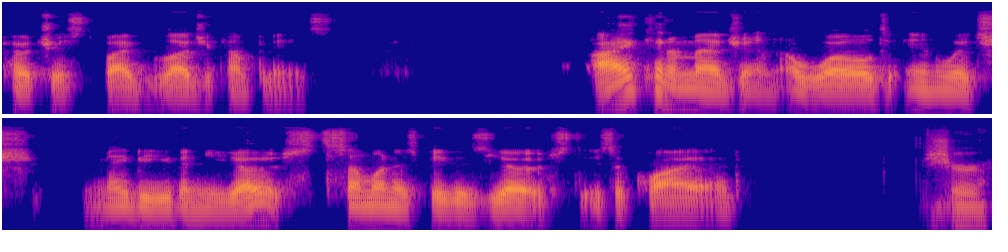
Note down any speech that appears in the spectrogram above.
purchased by larger companies. I can imagine a world in which maybe even Yoast, someone as big as Yoast, is acquired. Sure.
